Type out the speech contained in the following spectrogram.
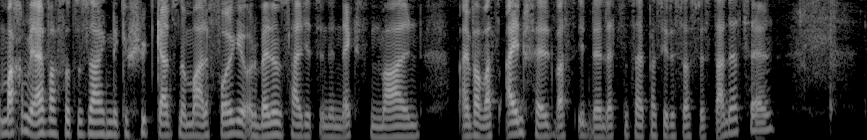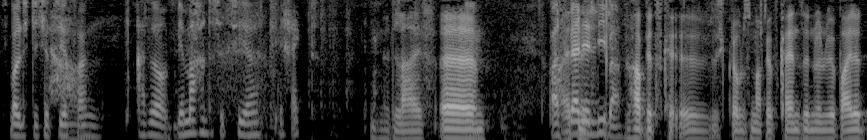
machen wir einfach sozusagen eine gefühlt ganz normale Folge und wenn uns halt jetzt in den nächsten Malen einfach was einfällt, was in der letzten Zeit passiert ist, dass wir es dann erzählen? Das wollte ich dich jetzt hier Ja. fragen. Also, wir machen das jetzt hier direkt. Live. Ähm, Was wäre dir lieber? Ich, hab jetzt, ke- äh, ich glaube, das macht jetzt keinen Sinn, wenn wir beide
